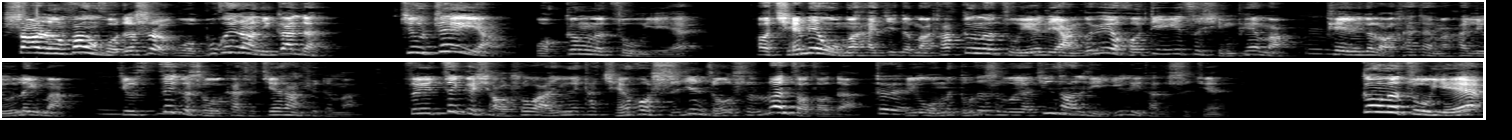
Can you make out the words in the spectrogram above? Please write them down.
杀人放火的事我不会让你干的。”就这样，我跟了祖爷。哦，前面我们还记得吗？他跟了祖爷两个月后，第一次行骗嘛，骗了一个老太太嘛，还流泪嘛，嗯就是这个时候开始接上去的嘛。所以这个小说啊，因为它前后时间轴是乱糟糟的，所以，我们读的时候要经常理一理它的时间。跟了祖爷，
